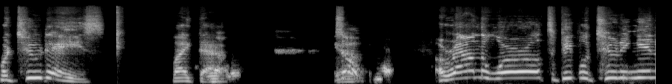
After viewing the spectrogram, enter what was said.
or two days, like that. Yeah. So, around the world, to people tuning in,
